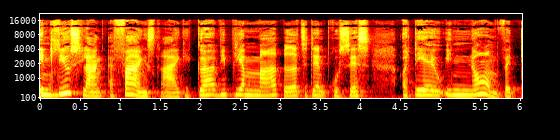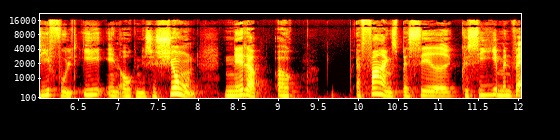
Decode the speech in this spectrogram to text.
En livslang erfaringsrække gør, at vi bliver meget bedre til den proces, og det er jo enormt værdifuldt i en organisation netop at erfaringsbaseret kan sige, jamen hvad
